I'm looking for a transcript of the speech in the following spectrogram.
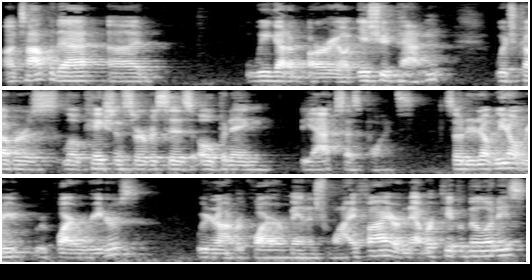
On top of that, uh, we got a, our you know, issued patent, which covers location services opening the access points. So do not, we don't re- require readers. We do not require managed Wi-Fi or network capabilities.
